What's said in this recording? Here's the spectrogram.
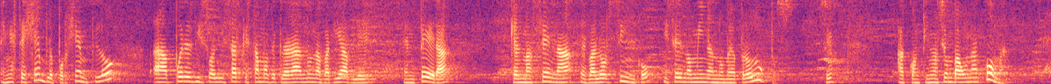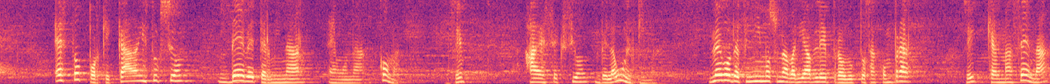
En este ejemplo, por ejemplo, ah, puedes visualizar que estamos declarando una variable entera que almacena el valor 5 y se denomina número de productos. ¿sí? A continuación va una coma. Esto porque cada instrucción debe terminar en una coma, ¿sí? A excepción de la última. Luego definimos una variable productos a comprar, que almacena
